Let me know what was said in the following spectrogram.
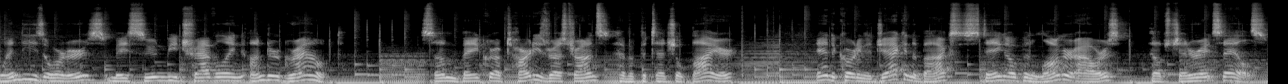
Wendy's orders may soon be traveling underground. Some bankrupt Hardee's restaurants have a potential buyer. And according to Jack in the Box, staying open longer hours helps generate sales.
